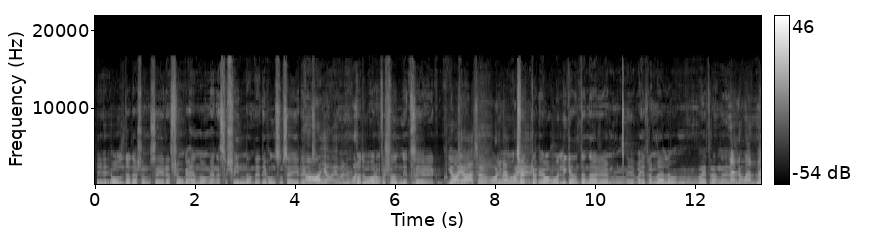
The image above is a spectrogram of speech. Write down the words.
eh, Olda där som säger att fråga henne om hennes försvinnande? Det är hon som säger det. Ja, liksom. ja, men hon- Vadå, har de försvunnit? Säger Ja, ja, alltså, Olda har och, ju- tvärtom, ja, och likadant när, eh, vad heter han, Mallow, vad heter han? Mallowan, Max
